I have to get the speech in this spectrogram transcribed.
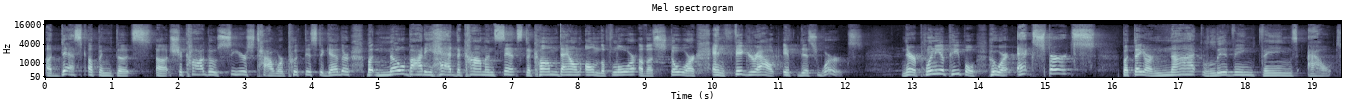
a desk up in the uh, Chicago Sears Tower put this together, but nobody had the common sense to come down on the floor of a store and figure out if this works. And there are plenty of people who are experts, but they are not living things out.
